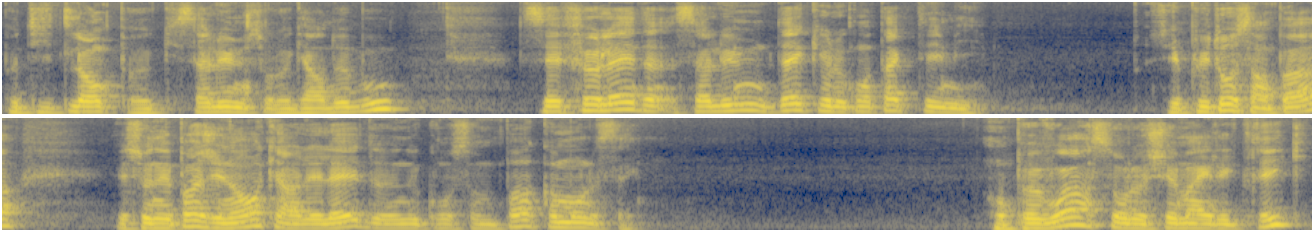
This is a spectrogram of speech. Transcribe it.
petite lampe qui s'allume sur le garde-boue, ces feux LED s'allument dès que le contact est mis. C'est plutôt sympa, et ce n'est pas gênant car les LED ne consomment pas comme on le sait. On peut voir sur le schéma électrique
